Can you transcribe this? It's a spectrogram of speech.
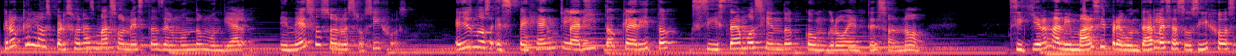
Creo que las personas más honestas del mundo mundial en eso son nuestros hijos. Ellos nos espejean clarito, clarito si estamos siendo congruentes o no. Si quieren animarse y preguntarles a sus hijos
